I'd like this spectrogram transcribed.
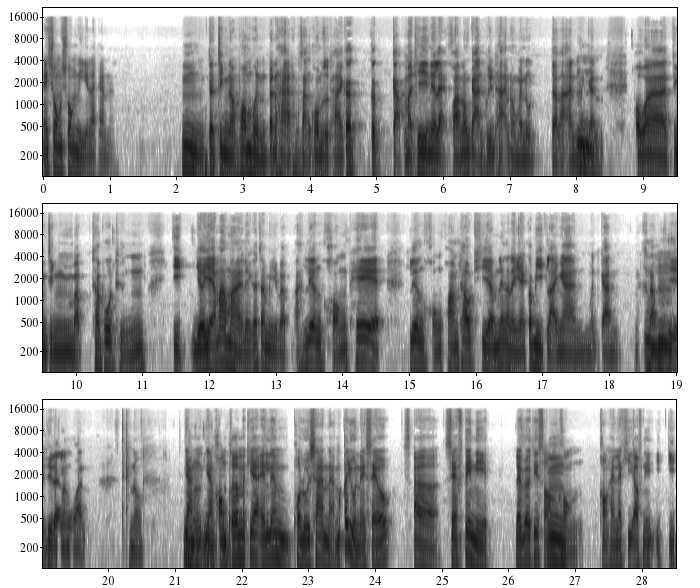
ในช่วงช่วงนี้แล้วกันอืมแต่จริงนะพอเหมือนปัญหาทางสังคมสุดท้ายก็ก็กลับมาที่นี่แหละความต้องการพื้นฐานของมนุษย์แต่ละอันเหมือนกัน เพราะว่าจริง ๆ แบบถ้าพูดถึงอีกเยอะแยะมากมายเลยก็จะมีแบบอะเรื่องของเพศ เรื่องของความเท่าเทียมเรื่องอะไรเงี้ยก็มีอีกหลายงานเหมือนกันนะครับที่ที่ได้รางวัลเนาะอย่างอย่างของเพิ่มเมื่อกี้ไอ้เรื่อง pollution น่ะมันก็อยู่ในเซลเอ่อ safety need level ที่สองของของ hierarchy of need อีกอีก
